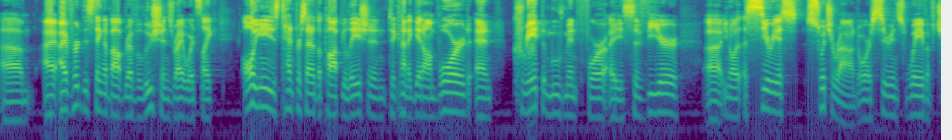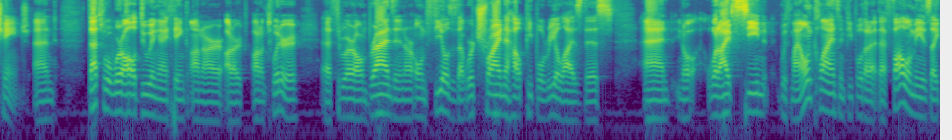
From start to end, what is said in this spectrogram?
um, I, i've heard this thing about revolutions right where it's like all you need is 10% of the population to kind of get on board and create the movement for a severe, uh, you know, a serious switch around or a serious wave of change. And that's what we're all doing, I think, on our on our on Twitter uh, through our own brands and in our own fields is that we're trying to help people realize this. And you know what I've seen with my own clients and people that that follow me is like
